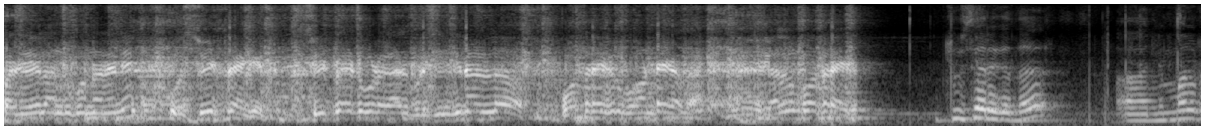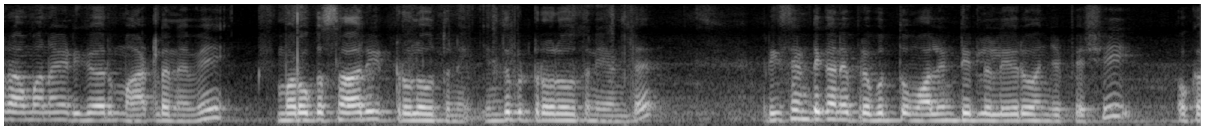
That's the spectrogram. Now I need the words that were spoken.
పదివేలు అందుకున్నానని ఓ స్వీట్ ప్యాకెట్. స్వీట్ ప్యాకెట్ కూడా కాదు ఇప్పుడు చించినాడులో పూతరేకులు బాగుంటాయి కదా. బెల్లం పూతరేకులు. చూశారు కదా నిమ్మల రామానాయుడు గారు మాటలనేవి మరొకసారి ట్రోల్ అవుతున్నాయి. ఎందుకు ట్రోల్ అవుతున్నాయి అంటే రీసెంట్గానే ప్రభుత్వం వాలంటీర్లు లేరు అని చెప్పేసి ఒక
